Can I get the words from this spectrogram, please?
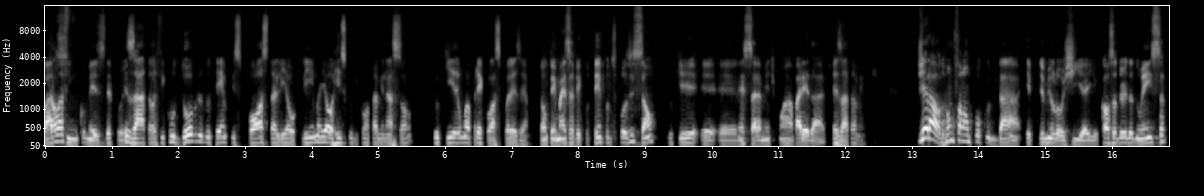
Quatro, então ela... cinco meses depois. Exato, ela fica o dobro do tempo exposta ali ao clima e ao risco de contaminação do que uma precoce, por exemplo. Então tem mais a ver com o tempo de exposição do que é, é, necessariamente com a variedade. Exatamente. Geraldo, vamos falar um pouco da epidemiologia e o causador da doença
